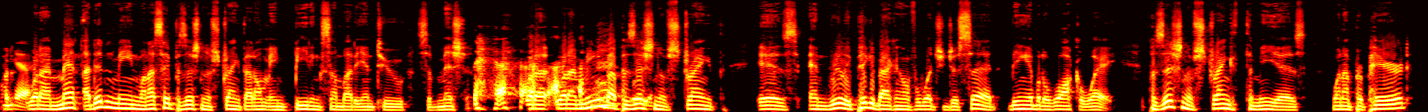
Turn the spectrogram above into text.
What, yeah. what I meant, I didn't mean when I say position of strength, I don't mean beating somebody into submission. what, I, what I mean by position of strength is, and really piggybacking off of what you just said, being able to walk away. Position of strength to me is when I'm prepared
